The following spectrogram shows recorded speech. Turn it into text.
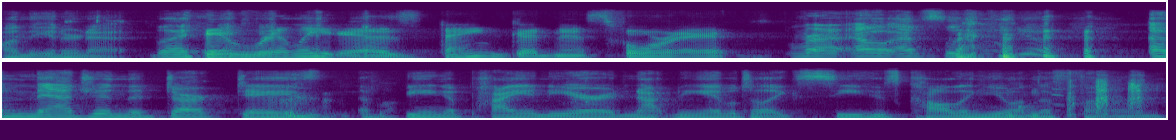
on the internet. Like It really is. Thank goodness for it. right. Oh, absolutely. Can you imagine the dark days of being a pioneer and not being able to like see who's calling you on the phone?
